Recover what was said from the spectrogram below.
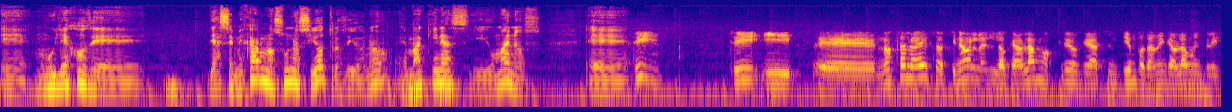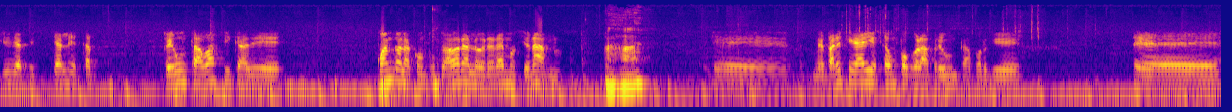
eh, muy lejos de, de asemejarnos unos y otros, digo, ¿no? Eh, máquinas y humanos. Eh, Sí, sí, y no solo eso, sino lo lo que hablamos, creo que hace un tiempo también que hablamos de inteligencia artificial, esta pregunta básica de cuándo la computadora logrará emocionarnos. Ajá, Eh, me parece que ahí está un poco la pregunta, porque eh,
